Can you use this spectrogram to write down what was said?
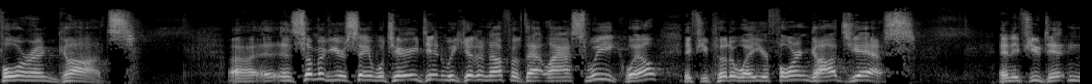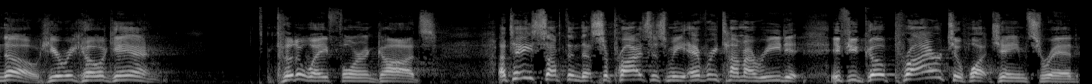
foreign gods. Uh, and some of you are saying, well, Jerry, didn't we get enough of that last week? Well, if you put away your foreign gods, yes. And if you didn't know, here we go again. Put away foreign gods. I'll tell you something that surprises me every time I read it. If you go prior to what James read,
